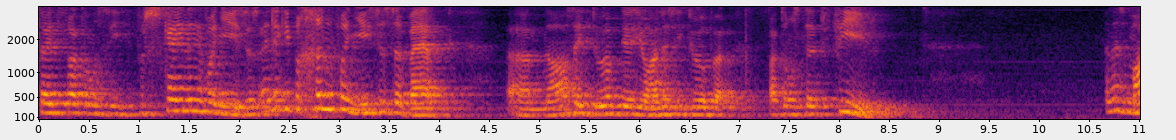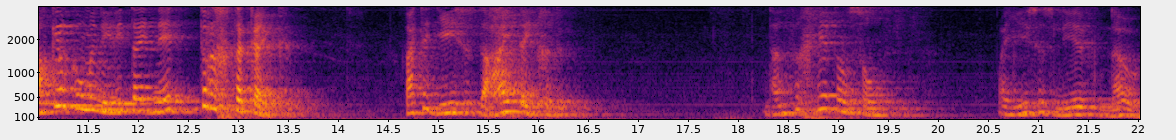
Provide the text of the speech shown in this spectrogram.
Tyd wat ons die verskyning van Jesus eintlik die begin van Jesus se werk ehm um, na sy doop deur Johannes die Doper wat ons dit vier. En dit is maklik om in hierdie tyd net terug te kyk. Wat het Jesus daai tyd gedoen? Dan vergeet ons soms maar Jesus leef nou.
